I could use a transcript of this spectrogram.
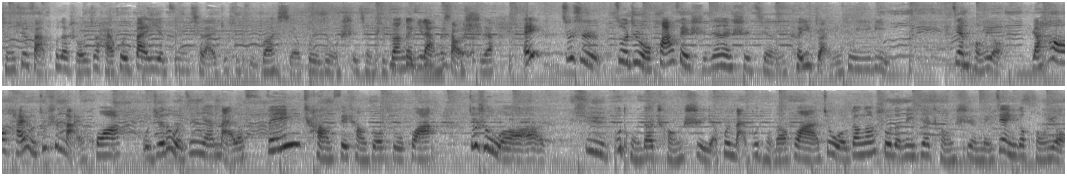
情绪反扑的时候，就还会半夜自己起来，就是组装鞋柜这种事情，只装个一两个小时。哎，就是做这种花费时间的事情，可以转移注意力。见朋友，然后还有就是买花。我觉得我今年买了非常非常多束花，就是我去不同的城市也会买不同的花。就我刚刚说的那些城市，每见一个朋友，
